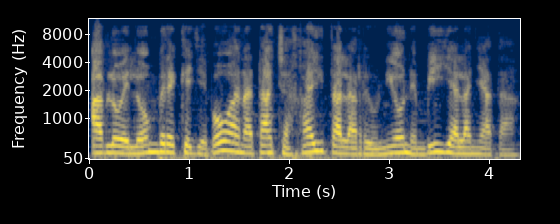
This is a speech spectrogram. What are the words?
Habló el hombre que llevó a Natacha Haidt a la reunión en Villa Lañata.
